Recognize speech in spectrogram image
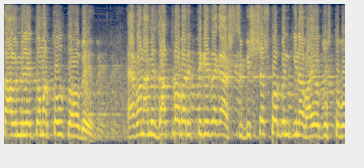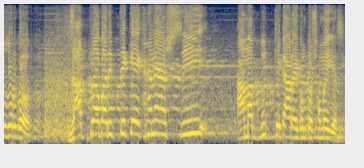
তাল মিলাই তোমার চলতে হবে। এখন আমি যাত্রাবাড়ির থেকে এই জায়গায় আসছি, বিশ্বাস করবেন কিনা ভাই ও দোস্ত বুজুর্গ? যাত্রাবাড়ির থেকে এখানে আসছি, আমার দুই থেকে আড়াই ঘণ্টা সময় গেছে।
